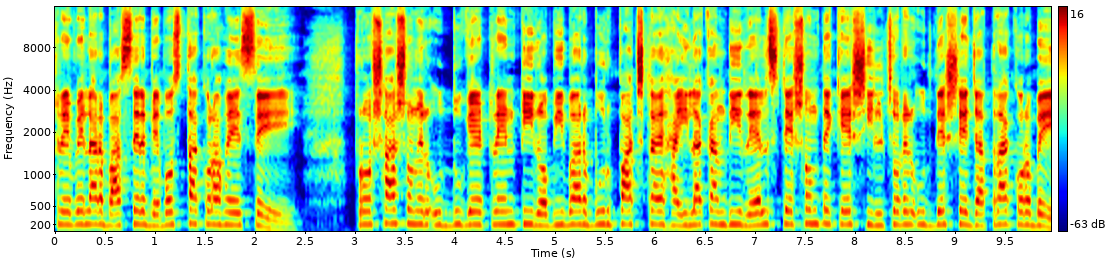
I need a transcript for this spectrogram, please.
ট্রেভেলার বাসের ব্যবস্থা করা হয়েছে। প্রশাসনের উদ্যোগে ট্রেনটি রবিবার ভোর পাঁচটায় হাইলাকান্দি রেল স্টেশন থেকে শিলচরের উদ্দেশ্যে যাত্রা করবে।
